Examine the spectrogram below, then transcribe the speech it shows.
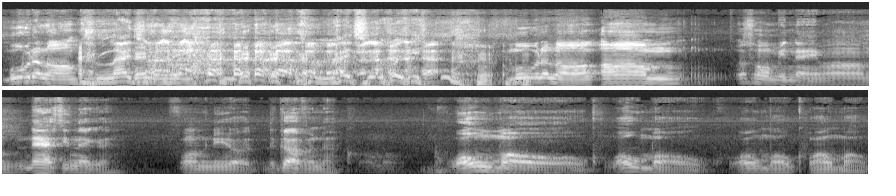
Moving along. allegedly. allegedly. moving along. Um, what's homie name? Um, nasty nigga from New York, the governor. Cuomo, Cuomo, Cuomo, Cuomo.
